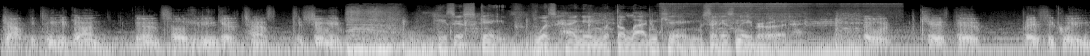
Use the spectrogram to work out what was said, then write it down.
got between the gun and so he didn't get a chance to shoot me. His escape was hanging with the Latin Kings in his neighborhood. They were kids that basically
